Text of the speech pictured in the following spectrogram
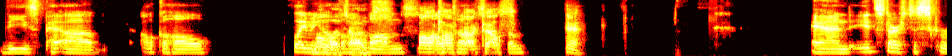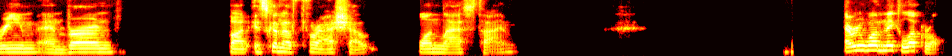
these uh, alcohol, flaming alcohol Molotovs. bombs, Molotov Molotovs at cocktails. them. Yeah. And it starts to scream and burn, but it's gonna thrash out one last time. Everyone make luck roll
